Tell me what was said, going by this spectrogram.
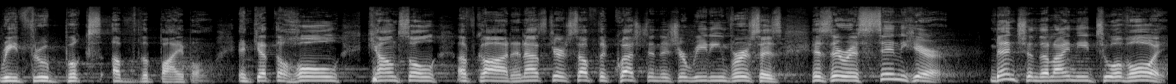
read through books of the Bible and get the whole counsel of God and ask yourself the question as you're reading verses Is there a sin here mentioned that I need to avoid?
